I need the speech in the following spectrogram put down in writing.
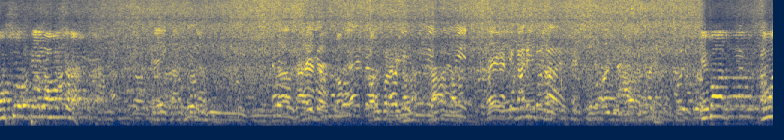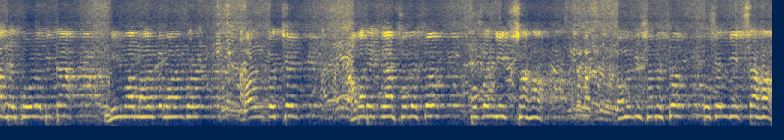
অশোক এবার আমাদের পৌরপিতা নির্মল মালকে বরণ করে বরণ করছেন আমাদের ক্লাব সদস্য প্রসেনজিৎ সাহা। কমিটির সদস্য প্রসেনজিৎ সাহা।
